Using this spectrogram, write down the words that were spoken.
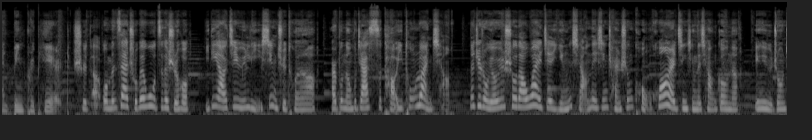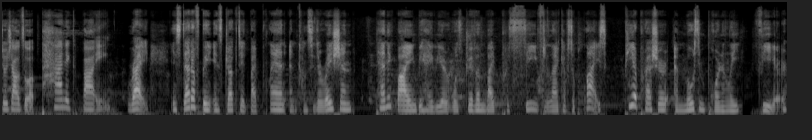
and being prepared。是的，我们在储备物资的时候，一定要基于理性去囤啊，而不能不加思考，一通乱抢。那这种由于受到外界影响，内心产生恐慌而进行的抢购呢，英语中就叫做 panic buying。Right. Instead of being instructed by plan and consideration, panic buying behavior was driven by perceived lack of supplies, peer pressure, and most importantly, fear.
